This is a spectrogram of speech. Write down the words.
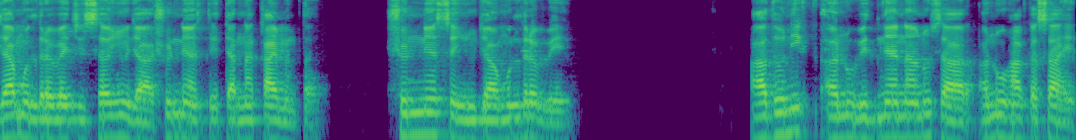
ज्या मूलद्रव्याची संयुजा शून्य असते त्यांना काय म्हणतात? शून्य संयुजा मूलद्रव्ये. आधुनिक अणुविज्ञानानुसार अणु हा कसा आहे?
